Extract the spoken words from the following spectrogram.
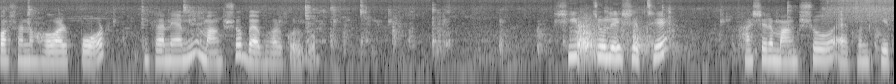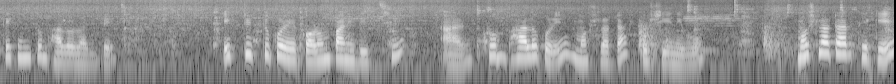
কষানো হওয়ার পর এখানে আমি মাংস ব্যবহার করব। শীত চলে এসেছে, হাঁসের মাংস এখন খেতে কিন্তু ভালো লাগবে একটু একটু করে গরম পানি দিচ্ছি আর খুব ভালো করে মশলাটা কষিয়ে নেব। মশলাটার থেকে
